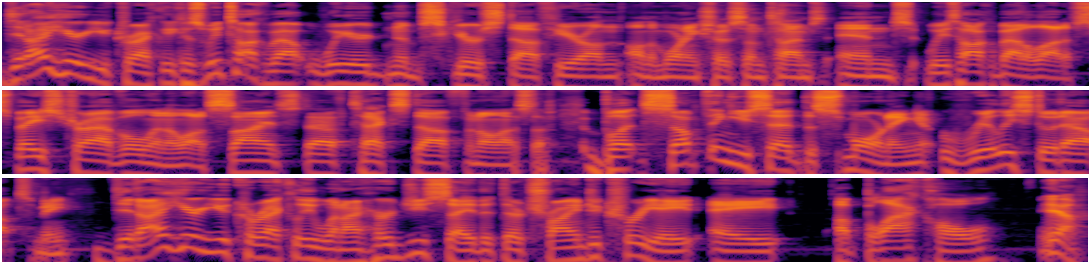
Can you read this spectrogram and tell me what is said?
Did I hear you correctly? Because we talk about weird and obscure stuff here on, on the morning show sometimes, and we talk about a lot of space travel and a lot of science stuff, tech stuff, and all that stuff. But something you said this morning really stood out to me. Did I hear you correctly when I heard you say that they're trying to create a a black hole? Yeah.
